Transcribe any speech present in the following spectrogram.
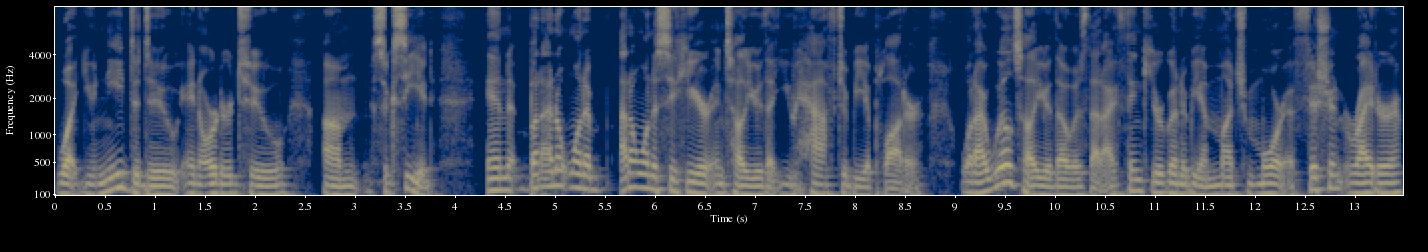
what you need to do in order to um, succeed. And but I don't want to I don't want to sit here and tell you that you have to be a plotter. What I will tell you though is that I think you're going to be a much more efficient writer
